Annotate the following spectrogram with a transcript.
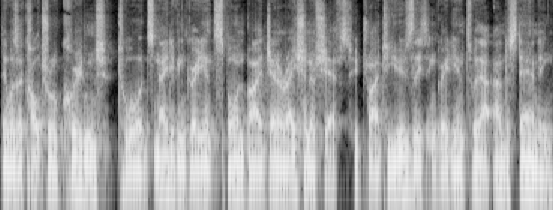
There was a cultural cringe towards native ingredients spawned by a generation of chefs who tried to use these ingredients without understanding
